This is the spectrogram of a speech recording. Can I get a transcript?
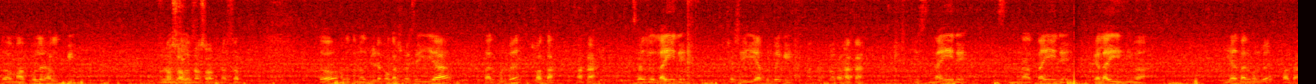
তো মাফুলের হালত কি নসব নসব নসব তো হালত নজবিটা প্রকাশ হয়েছে ইয়া তার পূর্বে পাতা ফাতা লাইনে শেষে ইয়া পূর্বে কি ফাতা ইসনাইনে ইসনাতাইনে কেলাইহিমা ইয়া তার পূর্বে পাতা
